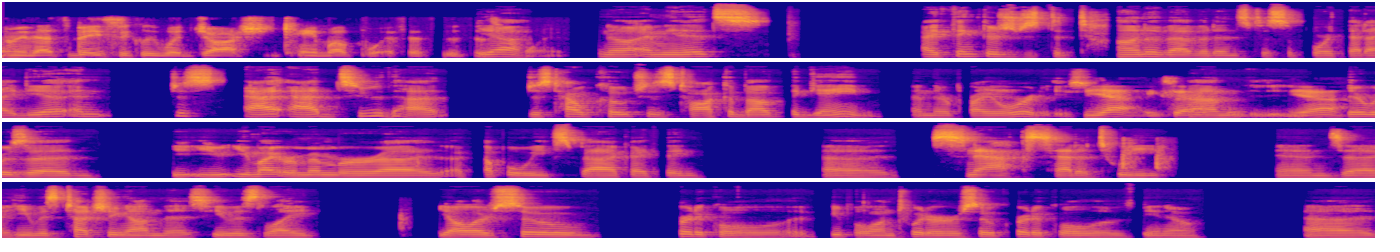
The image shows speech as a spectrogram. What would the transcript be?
I mean, that's basically what Josh came up with at, at this yeah. point. No, I mean it's I think there's just a ton of evidence to support that idea. And just add, add to that, just how coaches talk about the game and their priorities. Yeah, exactly. Um, yeah. There was a, you, you might remember uh, a couple weeks back, I think uh, Snacks had a tweet and uh, he was touching on this. He was like, y'all are so critical. People on Twitter are so critical of, you know, uh,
